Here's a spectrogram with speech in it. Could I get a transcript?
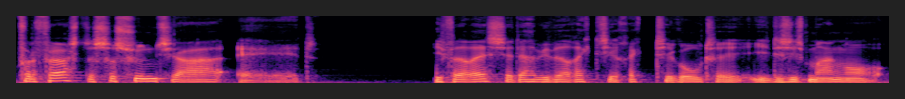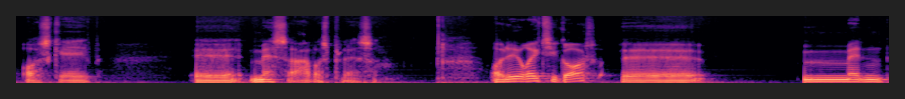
for det første, så synes jeg, at i Fredericia, der har vi været rigtig, rigtig gode til i de sidste mange år at skabe øh, masser af arbejdspladser. Og det er jo rigtig godt, øh, men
